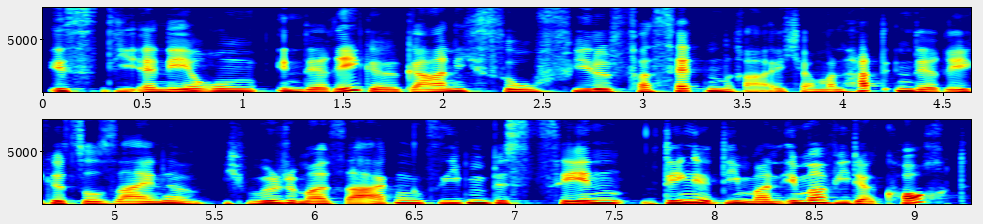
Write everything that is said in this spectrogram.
ist die Ernährung in der Regel gar nicht so viel facettenreicher. Man hat in der Regel so seine, ich würde mal sagen, sieben bis zehn Dinge, die man immer wieder kocht,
